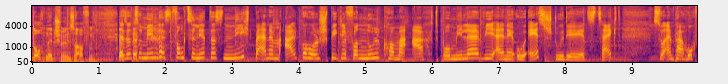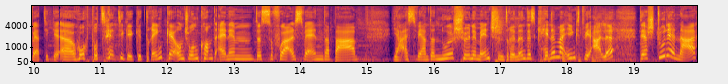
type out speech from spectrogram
doch nicht schön saufen. Also zumindest funktioniert das nicht bei einem Alkoholspiegel von 0,8 Promille, wie eine US-Studie jetzt zeigt. So ein paar hochwertige, äh, hochprozentige Getränke und schon kommt einem das so vor, als wäre in der Bar ja, es wären da nur schöne Menschen drinnen. Das kennen wir irgendwie alle. Der Studie nach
